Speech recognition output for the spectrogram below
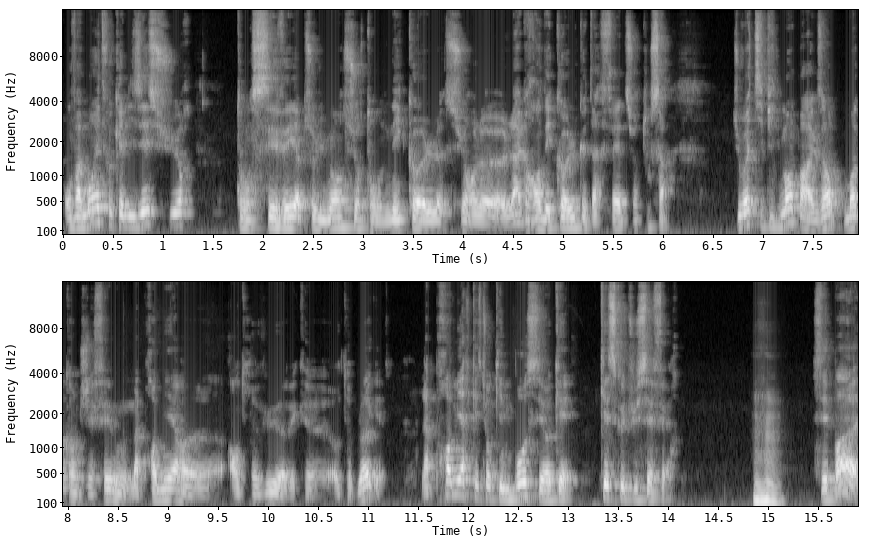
on va moins être focalisé sur ton CV absolument sur ton école, sur la grande école que tu as faite, sur tout ça. Tu vois, typiquement, par exemple, moi, quand j'ai fait ma première euh, entrevue avec euh, Autoblog, la première question qu'il me pose, c'est OK, qu'est-ce que tu sais faire? Mhm. C'est pas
